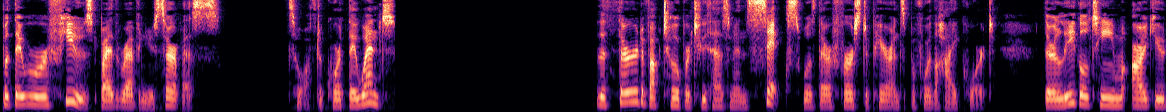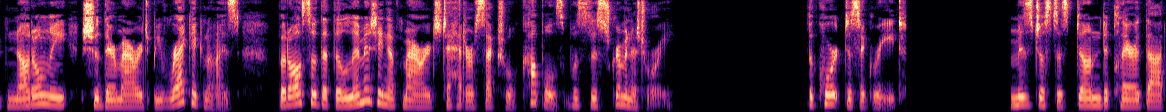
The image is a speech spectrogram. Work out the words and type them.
but they were refused by the Revenue Service so off to court they went. The 3rd of October 2006 was their first appearance before the High Court. Their legal team argued not only should their marriage be recognised, but also that the limiting of marriage to heterosexual couples was discriminatory. The court disagreed. Ms. Justice Dunne declared that,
